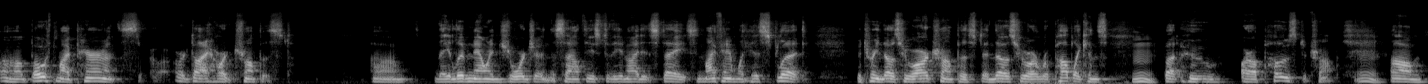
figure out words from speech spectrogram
uh, both my parents are diehard Trumpists. Um, they live now in Georgia in the southeast of the United States, and my family has split between those who are Trumpist and those who are Republicans, mm. but who are opposed to Trump. Mm. Um,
